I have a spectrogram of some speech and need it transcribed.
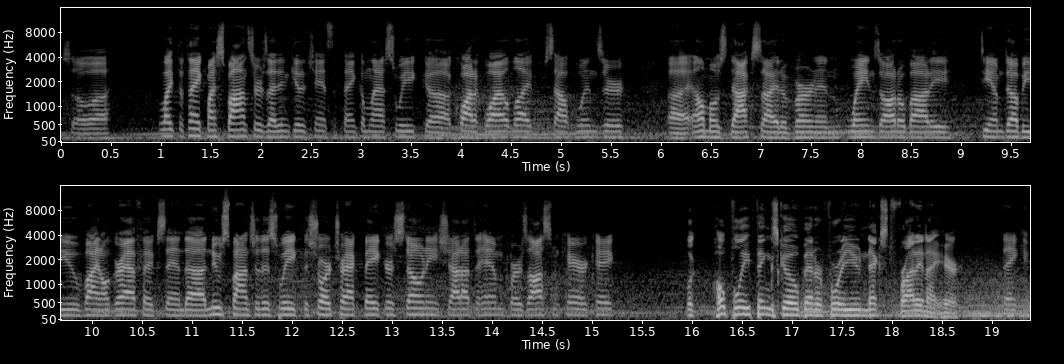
So uh, I'd like to thank my sponsors. I didn't get a chance to thank them last week. Uh, Aquatic Wildlife of South Windsor, Elmo's Dockside of Vernon, Wayne's Auto Body, DMW, Vinyl Graphics, and uh, new sponsor this week, the Short Track Baker, Stony. Shout out to him for his awesome carrot cake. Look, hopefully things go better for you next Friday night here. Thank you.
